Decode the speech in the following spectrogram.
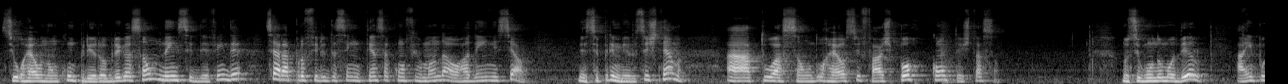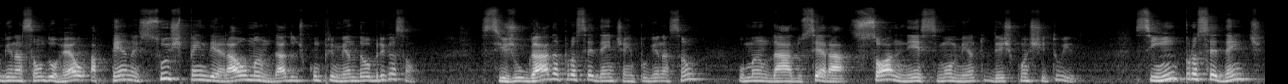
Se o réu não cumprir a obrigação nem se defender, será proferida sentença confirmando a ordem inicial. Nesse primeiro sistema, a atuação do réu se faz por contestação. No segundo modelo, a impugnação do réu apenas suspenderá o mandado de cumprimento da obrigação. Se julgada procedente a impugnação, o mandado será só nesse momento desconstituído. Se improcedente,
